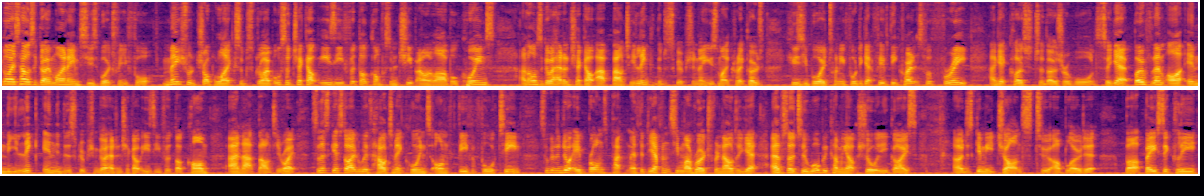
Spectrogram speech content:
guys, how's it going? My name's HughesBoy24. Make sure to drop a like, subscribe. Also check out easyfit.com for some cheap and reliable coins. And also go ahead and check out App Bounty, link in the description. And use my credit code HughesBoy24 to get 50 credits for free and get closer to those rewards. So yeah, both of them are in the link in the description. Go ahead and check out easyfit.com and App Bounty. Right, so let's get started with how to make coins on FIFA 14. So we're going to do a bronze pack method. You haven't seen my Road to Ronaldo yet, episode 2 will be coming out shortly, guys. Uh, just give me a chance to upload it. But basically,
